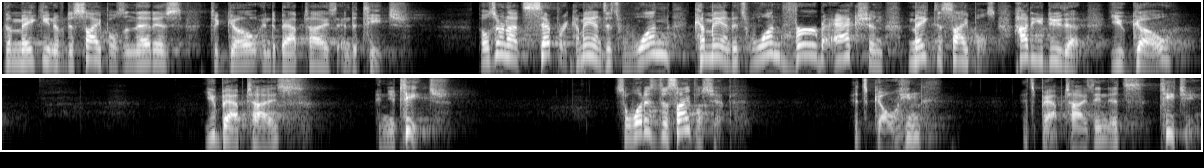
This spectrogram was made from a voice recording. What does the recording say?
the making of disciples, and that is to go and to baptize and to teach. Those are not separate commands. It's one command, it's one verb action make disciples. How do you do that? You go, you baptize, and you teach. So, what is discipleship? It's going, it's baptizing, it's teaching.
